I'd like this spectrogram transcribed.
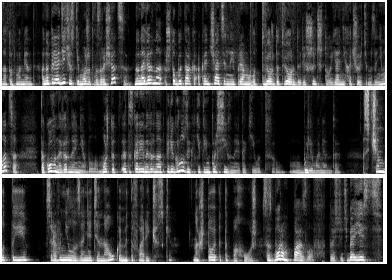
на тот момент. Оно периодически может возвращаться, но, наверное, чтобы так окончательно и прямо вот твердо-твердо решить, что я не хочу этим заниматься, такого, наверное, не было. Может, это, это скорее, наверное, от перегруза и какие-то импульсивные такие вот были моменты. С чем бы ты сравнила занятие наукой метафорически? На что это похоже? Со сбором пазлов. То есть у тебя есть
